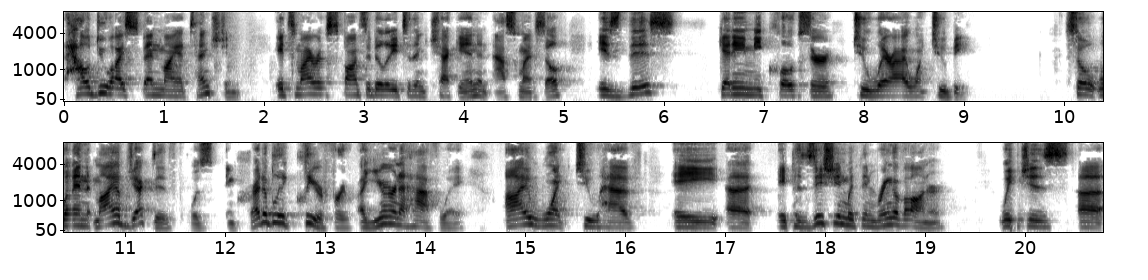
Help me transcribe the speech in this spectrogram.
How do I spend my attention? It's my responsibility to then check in and ask myself, is this getting me closer to where I want to be? So when my objective was incredibly clear for a year and a half way, I want to have a, uh, a position within Ring of Honor, which is, uh,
